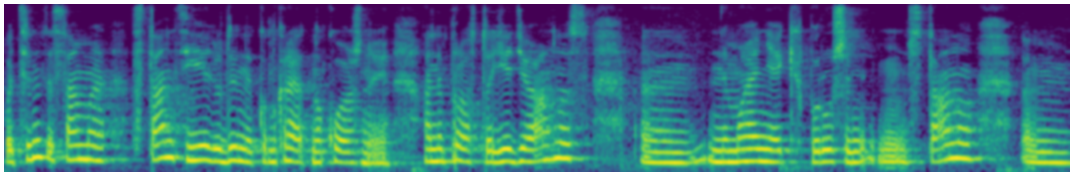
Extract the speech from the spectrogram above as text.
оцінити саме стан цієї людини, конкретно кожної, а не просто є діагноз, е, немає ніяких порушень стану. ем,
